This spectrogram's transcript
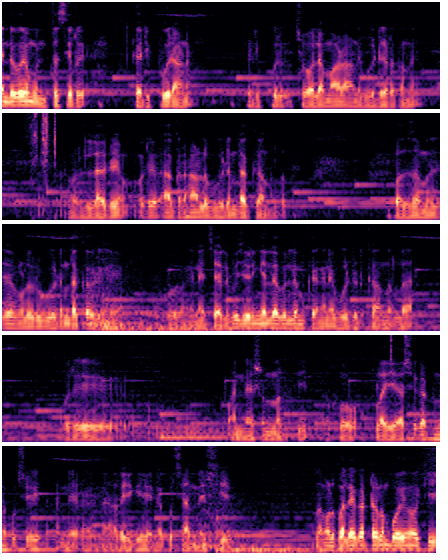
എന്റെ പേര് മുൻതസിർ കരിപ്പൂരാണ്. കരിപ്പൂർ ചോലമാടാണ് വീട് കിടക്കുന്നത്. എല്ലാവരും ഒരു ആഗ്രഹമുള്ള വീടുണ്ടാക്കുക എന്നുള്ളത്. അപ്പോൾ അത് സംബന്ധിച്ച് നമ്മളൊരു വീടുണ്ടാക്കാൻ ഒരുങ്ങുകയും അപ്പോൾ ഇങ്ങനെ ചിലവ് ചുരുങ്ങിയ ലെവലിൽ നമുക്ക് എങ്ങനെ വീടെടുക്കാമെന്നുള്ള ഒരു അന്വേഷണം നടത്തി. അപ്പോൾ ഫ്ലൈ ആഷ് പിന്നെ അറിയുകയും അതിനെക്കുറിച്ച് അന്വേഷിക്കുകയും അപ്പോൾ നമ്മൾ പല കട്ടകളും പോയി നോക്കി.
